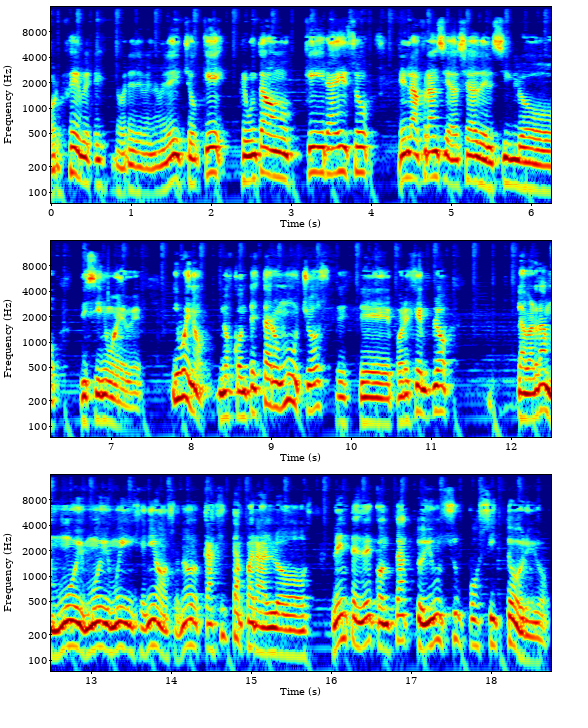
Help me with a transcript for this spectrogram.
orfebre, lo deben haber dicho, que preguntábamos qué era eso en la Francia allá del siglo XIX. Y bueno, nos contestaron muchos, este, por ejemplo, la verdad muy, muy, muy ingenioso, ¿no? Cajita para los lentes de contacto y un supositorio.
